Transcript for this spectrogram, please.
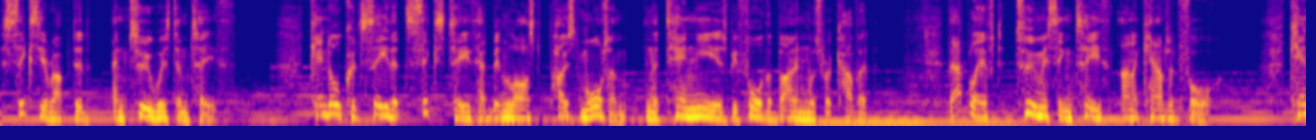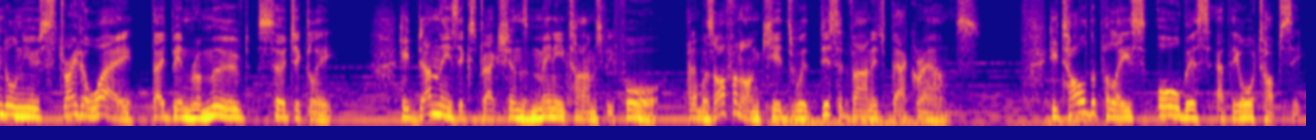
six erupted and two wisdom teeth. Kendall could see that six teeth had been lost post mortem in the 10 years before the bone was recovered. That left two missing teeth unaccounted for. Kendall knew straight away they'd been removed surgically. He'd done these extractions many times before, and it was often on kids with disadvantaged backgrounds. He told the police all this at the autopsy.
